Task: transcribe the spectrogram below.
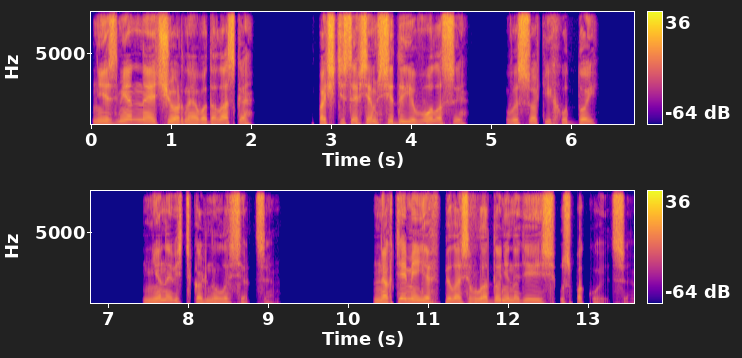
Неизменная черная водолазка, почти совсем седые волосы, высокий, худой. Ненависть кольнула сердце. Ногтями я впилась в ладони, надеясь успокоиться.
